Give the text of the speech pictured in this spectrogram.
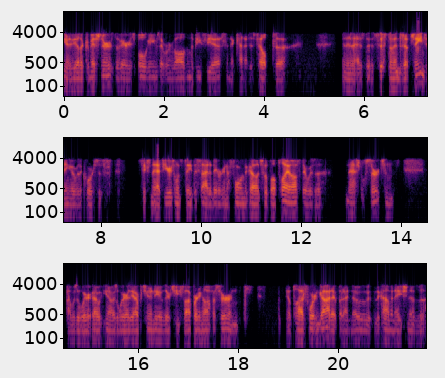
you know the other commissioners, the various bowl games that were involved in the BCS, and it kind of just helped. Uh, and then as the system ended up changing over the course of six and a half years, once they decided they were going to form the college football playoff, there was a national search, and I was aware, you know, I was aware of the opportunity of their chief operating officer, and you know, applied for it and got it. But I know the combination of the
